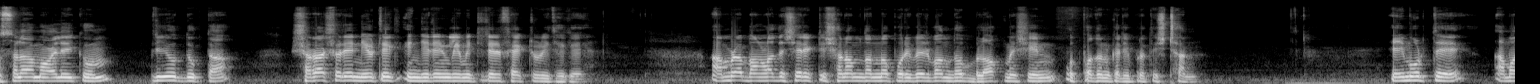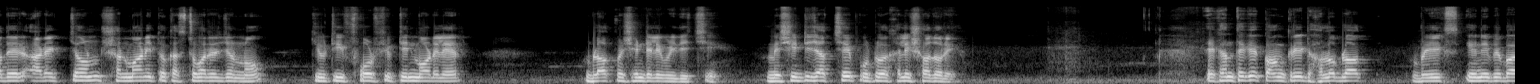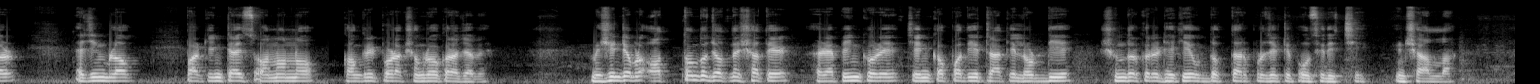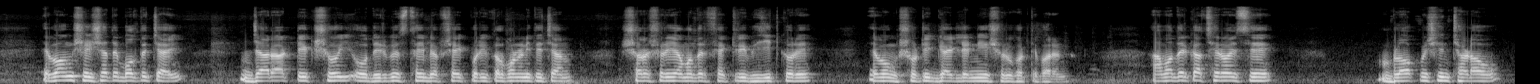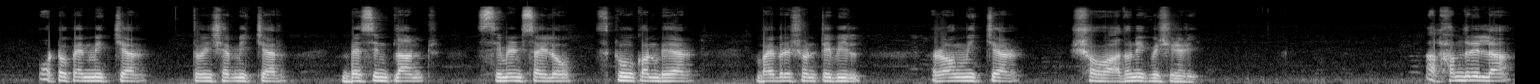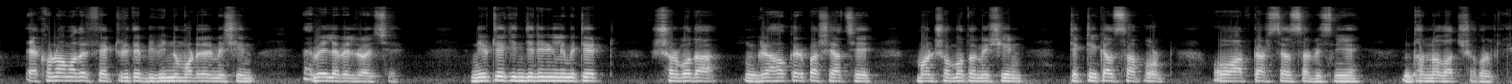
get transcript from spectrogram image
আসসালামু আলাইকুম, প্রিয় উদ্যোক্তা, সরাসরি নিউটেক ইঞ্জিনিয়ারিং লিমিটেডের ফ্যাক্টরি থেকে। আমরা বাংলাদেশের একটি স্বনামধন্য পরিবেশবান্ধব ব্লক মেশিন উৎপাদনকারী প্রতিষ্ঠান। এই মুহূর্তে আমাদের আরেকজন সম্মানিত কাস্টমারের জন্য কিউটি ফোর ফিফটিন মডেলের ব্লক মেশিন ডেলিভারি দিচ্ছি। মেশিনটি যাচ্ছে পটুয়াখালী সদরে। এখান থেকে কংক্রিট হলো block bricks unipaver edging block, parking tiles, অন্যান্য কংক্রিট প্রোডাক্ট সংগ্রহ করা যাবে। মেশিনটি আমরা অত্যন্ত যত্নের সাথে র্যাপিং করে চেন কপ্পা দিয়ে ট্রাকে লোড দিয়ে সুন্দর করে ঢেকে উদ্যোক্তার প্রজেক্টে পৌঁছে দিচ্ছি, ইনশাআল্লাহ। এবং সেই সাথে বলতে চাই, যারা টেকসই ও দীর্ঘস্থায়ী ব্যবসায়িক পরিকল্পনা নিতে চান, সরাসরি আমাদের ফ্যাক্টরি ভিজিট করে এবং সঠিক গাইডলাইন নিয়ে শুরু করতে পারেন। আমাদের কাছে রয়েছে ব্লক মেশিন ছাড়াও auto pan mixture, twin shape mixture, basin plant, cement silo, screw conveyor, vibration table, রং মিক্সচার সহ আধুনিক মেশিনারি। আলহামদুলিল্লাহ, এখনও আমাদের ফ্যাক্টরিতে বিভিন্ন মডেলের মেশিন অ্যাভেলেবেল রয়েছে। নিউটেক ইঞ্জিনিয়ারিং লিমিটেড সর্বদা গ্রাহকের পাশে আছে মানসম্মত মেশিন, টেকনিক্যাল সাপোর্ট ও আফটার সেল সার্ভিস নিয়ে ধন্যবাদ সকলকে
